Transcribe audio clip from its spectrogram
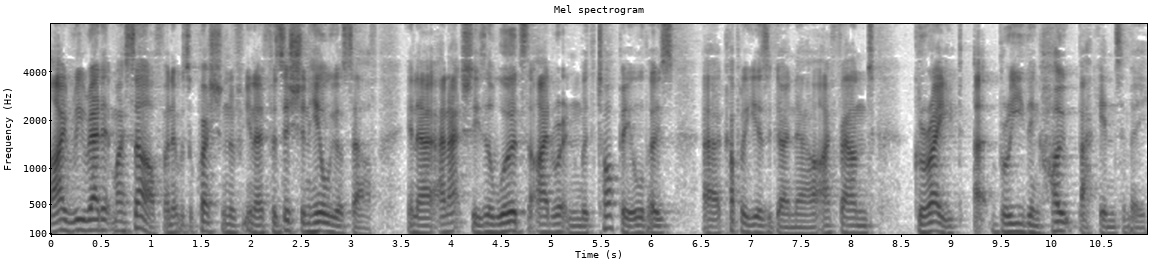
I reread it myself, and it was a question of, you know, physician, heal yourself. You know, and actually, the words that I'd written with Tope all those a uh, couple of years ago now, I found great at breathing hope back into me,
